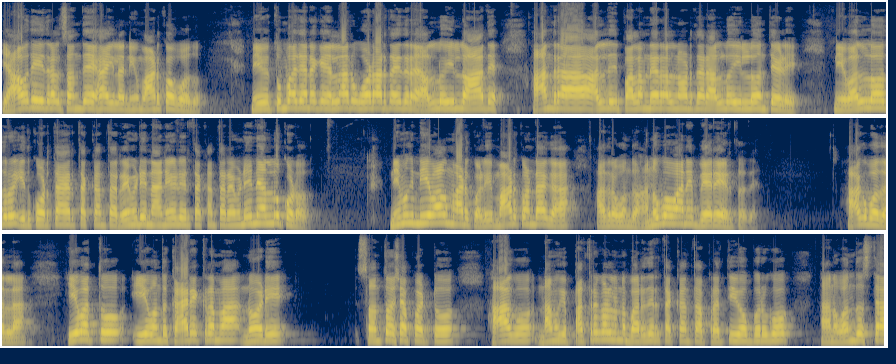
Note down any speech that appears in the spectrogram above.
ಯಾವುದೇ ಇದರಲ್ಲಿ ಸಂದೇಹ ಇಲ್ಲ, ನೀವು ಮಾಡ್ಕೋಬೋದು. ನೀವು ತುಂಬ ಜನಕ್ಕೆ ಎಲ್ಲರೂ ಓಡಾಡ್ತಾ ಇದ್ದಾರೆ ಅಲ್ಲೂ ಇಲ್ಲೂ ಆದೆ, ಆಂಧ್ರ, ಅಲ್ಲಿ ಪಲಮ್ನೇರಲ್ಲಿ ನೋಡ್ತಾರೆ, ಅಲ್ಲೂ ಇಲ್ಲೂ ಅಂತೇಳಿ. ನೀವು ಅಲ್ಲೋದ್ರೂ ಇದು ಕೊಡ್ತಾ ಇರ್ತಕ್ಕಂಥ ರೆಮಿಡಿ, ನಾನು ಹೇಳಿರ್ತಕ್ಕಂಥ ರೆಮಿಡಿನೇ ಅಲ್ಲೂ ಕೊಡೋದು. ನಿಮಗೆ ನೀವಾಗ ಮಾಡ್ಕೊಳ್ಳಿ. ಮಾಡಿಕೊಂಡಾಗ ಅದರ ಒಂದು ಅನುಭವನೇ ಬೇರೆ ಇರ್ತದೆ. ಆಗ್ಬೋದಲ್ಲ? ಇವತ್ತು ಈ ಒಂದು ಕಾರ್ಯಕ್ರಮ ನೋಡಿ ಸಂತೋಷಪಟ್ಟು ಹಾಗೂ ನಮಗೆ ಪತ್ರಗಳನ್ನು ಬರೆದಿರ್ತಕ್ಕಂಥ ಪ್ರತಿಯೊಬ್ಬರಿಗೂ ನಾನು ವಂದಿಸ್ತಾ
